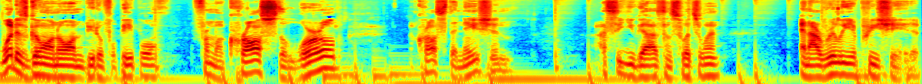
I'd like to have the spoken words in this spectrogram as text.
What is going on, beautiful people from across the world, across the nation? I see you guys in Switzerland, and I really appreciate it.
